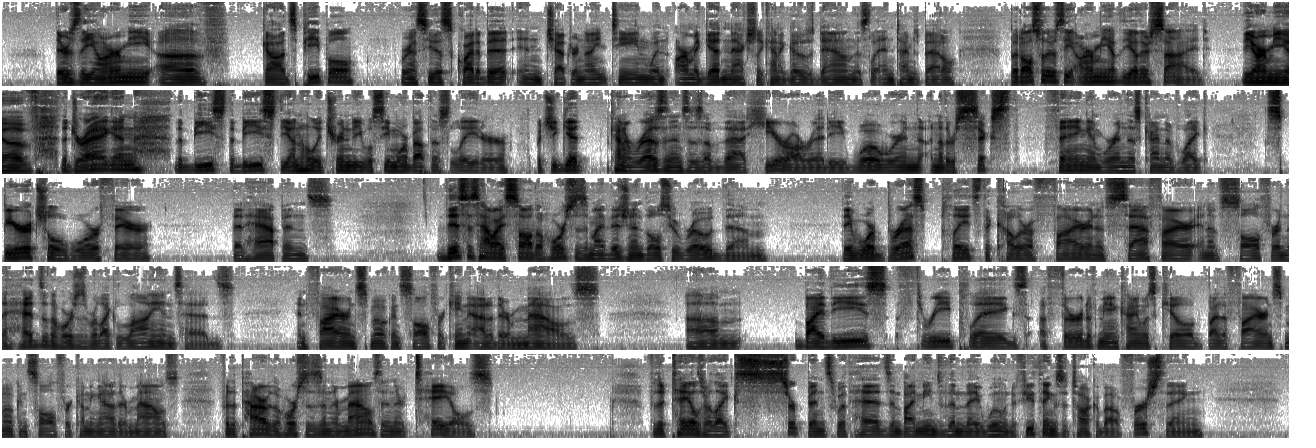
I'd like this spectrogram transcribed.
There's the army of God's people. We're going to see this quite a bit in chapter 19 when Armageddon actually kind of goes down, this end times battle. But also there's the army of the other side the army of the dragon, the beast, the beast, the unholy trinity. We'll see more about this later, but you get kind of resonances of that here already. Whoa, we're in another sixth thing, and we're in this kind of like spiritual warfare that happens. This is how I saw the horses in my vision and those who rode them. They wore breastplates the color of fire and of sapphire and of sulfur, and the heads of the horses were like lions' heads and fire and smoke and sulfur came out of their mouths. Um, by these three plagues, a third of mankind was killed by the fire and smoke and sulfur coming out of their mouths. For the power of the horses in their mouths and in their tails. For their tails are like serpents with heads, and by means of them they wound. A few things to talk about. First thing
